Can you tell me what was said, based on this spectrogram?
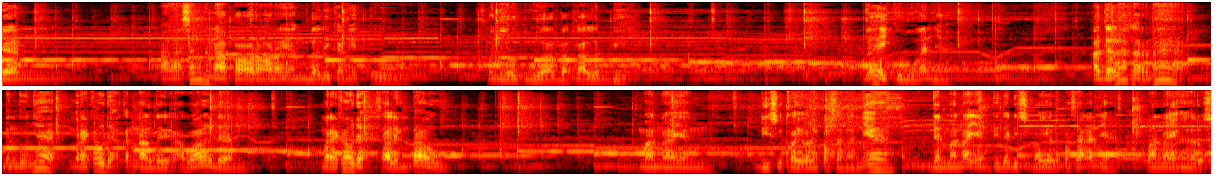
Dan alasan kenapa orang-orang yang balikan itu menurut gua bakal lebih baik hubungannya adalah karena tentunya mereka udah kenal dari awal dan mereka udah saling tahu mana yang disukai oleh pasangannya dan mana yang tidak disukai oleh pasangannya. Mana yang harus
